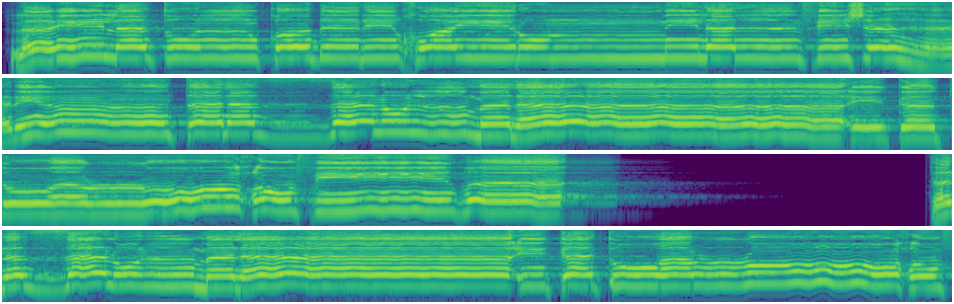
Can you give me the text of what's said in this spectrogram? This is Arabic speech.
ليلة القدر خير من ألف شهر تنزل الملائكة والروح فيها. تنزل الملائكة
